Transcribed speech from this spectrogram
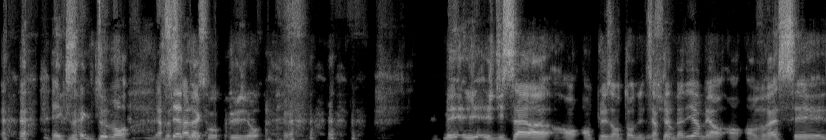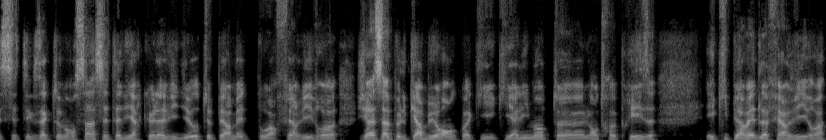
Exactement. Merci Ce sera la conclusion. Mais je, dis ça en, plaisantant d'une certaine manière, mais en, vrai, c'est exactement ça. C'est-à-dire que la vidéo te permet de pouvoir faire vivre. Je dirais, c'est un peu le carburant quoi, qui, alimente euh, l'entreprise et qui permet de la faire vivre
